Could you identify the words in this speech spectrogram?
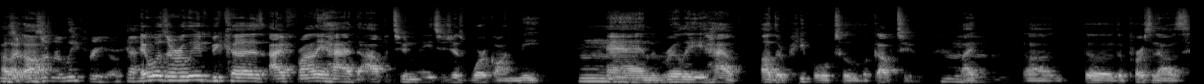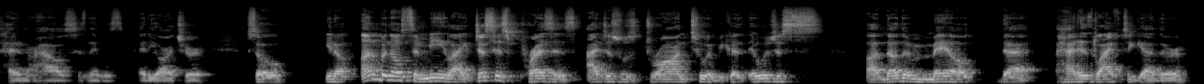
I was, was like, it, oh. was a relief for you. Okay. It was a relief because I finally had the opportunity to just work on me mm. and really have other people to look up to. Mm. Like uh, the the person that was heading our house. His name was Eddie Archer. So you know, unbeknownst to me, like just his presence, I just was drawn to it because it was just another male that had his life together,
